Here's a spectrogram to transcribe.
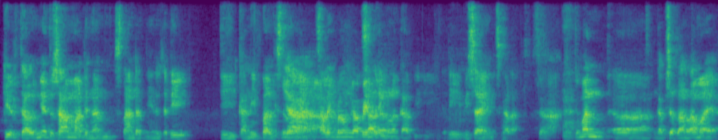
gear dalamnya itu sama dengan standarnya itu. Jadi di kanibal ya istilahnya. saling melengkapi saling ya. melengkapi. Jadi bisa ini sekarang. Bisa. Cuman eh, nggak bisa tahan lama ya.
